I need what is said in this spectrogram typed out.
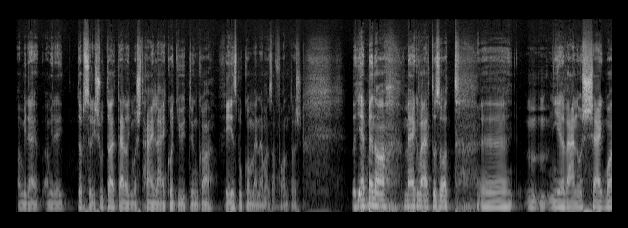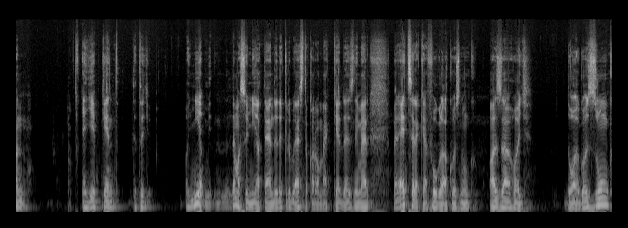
amire, amire többször is utaltál, hogy most hány lájkot gyűjtünk a Facebookon, mert nem az a fontos. De hogy ebben a megváltozott ö, nyilvánosságban egyébként, tehát hogy, hogy mi, a, nem az, hogy mi a teendő, de körülbelül ezt akarom megkérdezni, mert, mert egyszerre kell foglalkoznunk azzal, hogy dolgozzunk,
